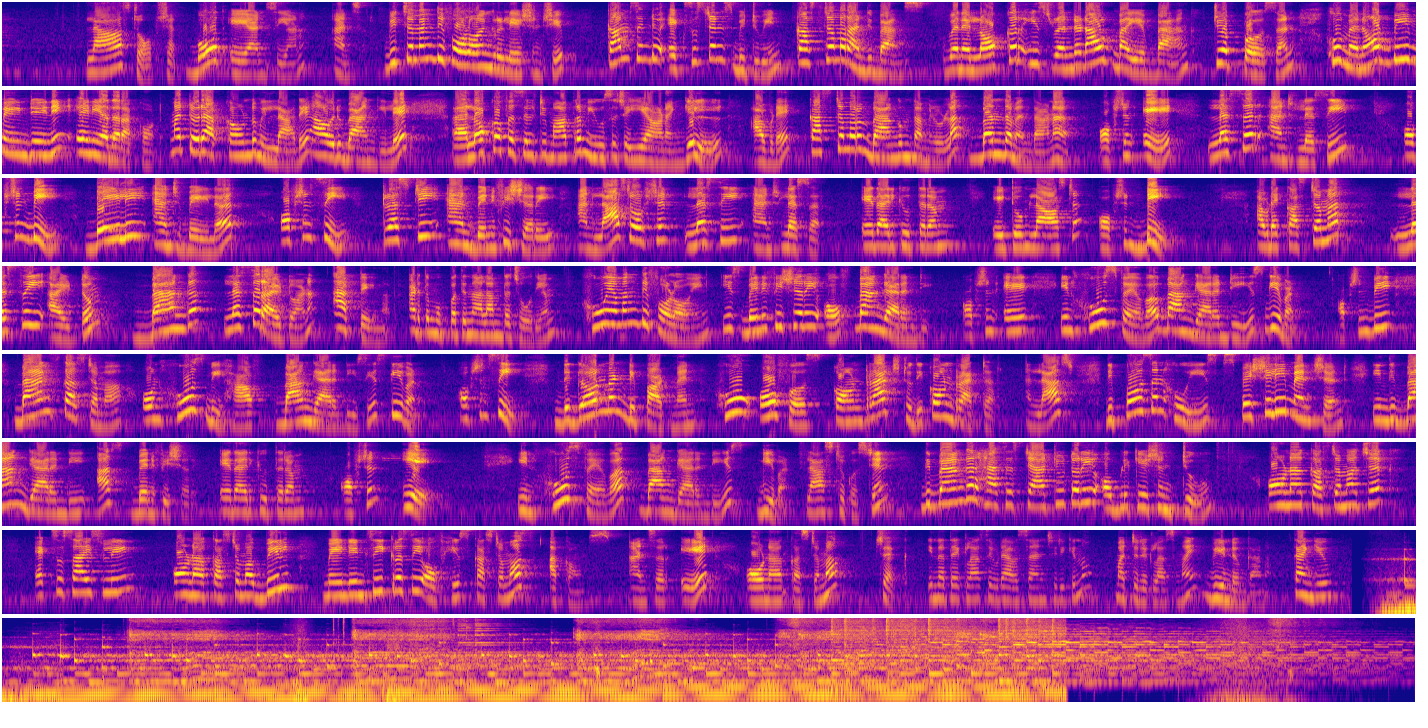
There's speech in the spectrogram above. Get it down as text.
Last option both A and C ആണ് answer which among the following relationship comes into existence between customer and the banks? When a locker is rented out by a bank to a person who may not be maintaining any other account. മറ്റൊരു അക്കൗണ്ടും ഇല്ലാതെ ആ ഒരു ബാങ്കിലെ locker facility മാത്രം use ചെയ്യുകയാണെങ്കിൽ അവിടെ കസ്റ്റമറും ബാങ്കും തമ്മിലുള്ള ബന്ധം എന്താണ്? Option A lessor and lessee option B bailee and bailor option C trustee and beneficiary and last option lessee and lessor ഏതായിരിക്കും ഉത്തരം? ഏറ്റവും ലാസ്റ്റ് ഓപ്ഷൻ ഡി അവിടെ കസ്റ്റമർ ലെസ്സി ആയിട്ടും ബാങ്ക് ലെസർ ആയിട്ടുമാണ് ആക്ട് ചെയ്യുന്നത്. അടുത്ത മുപ്പത്തിനാലാമത്തെ ചോദ്യം. Who among the following is beneficiary of bank guarantee option A in whose favour bank guarantee is given option B bank's customer on whose behalf bank guarantees is given option C the government department who offers contract to the contractor. And last, the person who is specially mentioned in the bank guarantee as beneficiary. ഏതായിരിക്കും ഉത്തരം? Option A in whose favour bank guarantee is given last question the banker has a statutory obligation to on a customer cheque exercise lien on a customer bill maintain secrecy of his customers accounts answer A on a customer cheque ഇന്നത്തെ class ഇവിടെ അവസാനിച്ചിരിക്കുന്നു. മറ്റൊരു ക്ലാസ്സുമായി വീണ്ടും കാണാം. Thank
